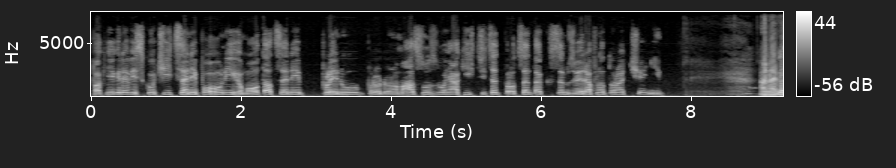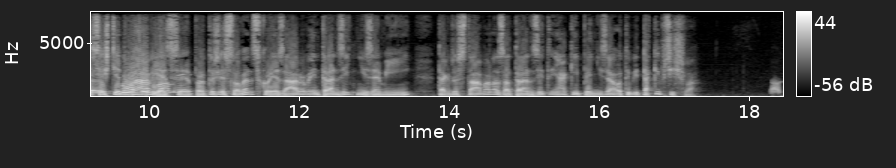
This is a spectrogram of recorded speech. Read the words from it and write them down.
pak někde vyskočí ceny pohoných hmot a ceny plynu pro domácnost o nějakých 30%, tak jsem zvědav na to nadšení. A navíc eh, ještě druhá věc, protože Slovensko je zároveň transitní zemí, tak dostávala za tranzit nějaký peníze a o ty by taky přišla. Tak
